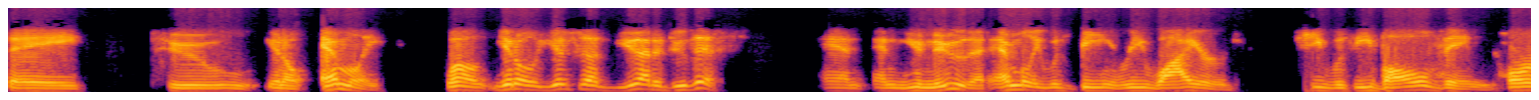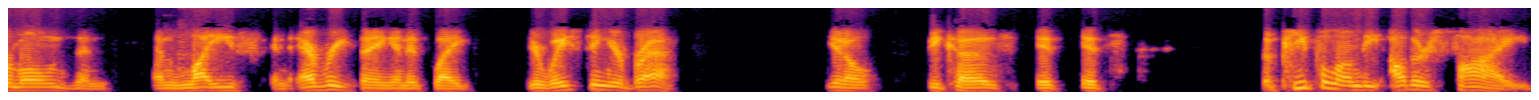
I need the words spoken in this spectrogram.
say to you know Emily, "Well, you know, you just got, you got to do this," and and you knew that Emily was being rewired. She was evolving hormones and and life and everything, and it's like you're wasting your breath. You know, because it it's the people on the other side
